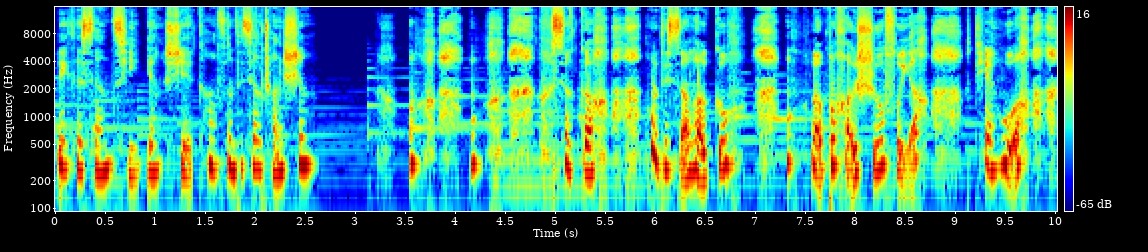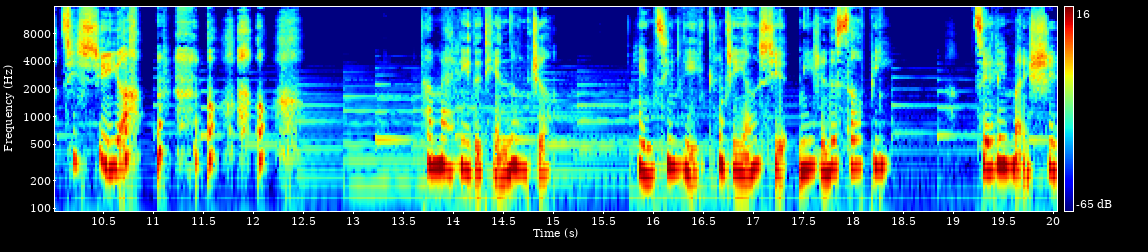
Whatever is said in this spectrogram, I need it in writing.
立刻响起杨雪亢奋的叫床声。小高，我的小老公，老婆好舒服呀，舔我，继续呀！他卖力的舔弄着，眼睛里看着杨雪迷人的骚逼，嘴里满是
